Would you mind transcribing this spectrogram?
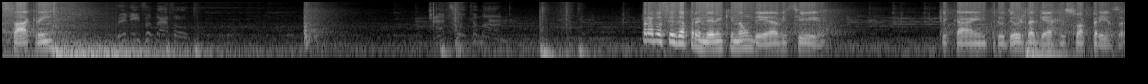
Sacre, hein? para vocês aprenderem que não deve se ficar entre o deus da guerra e sua presa.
